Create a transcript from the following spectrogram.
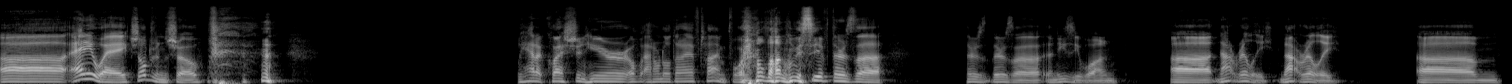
Uh anyway, children's show. we had a question here. Oh, I don't know that I have time for. Hold on, let me see if there's a there's there's a an easy one. Uh not really. Not really. Um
